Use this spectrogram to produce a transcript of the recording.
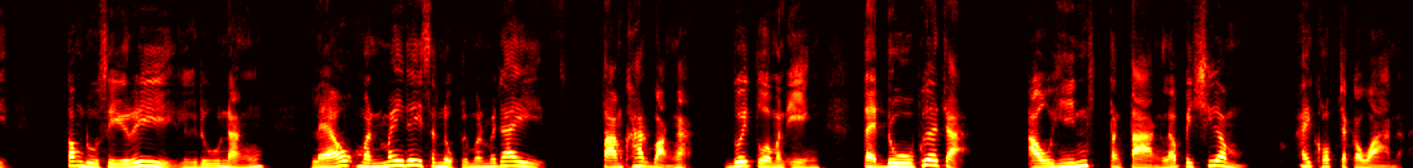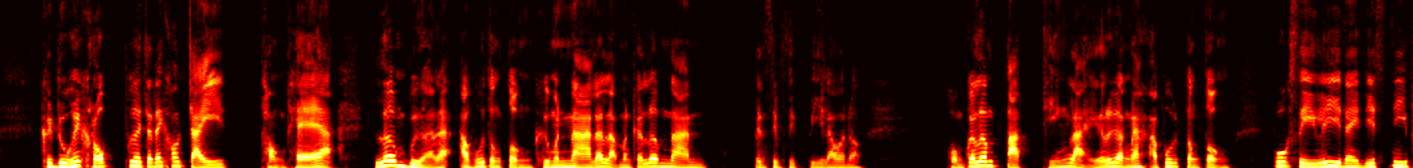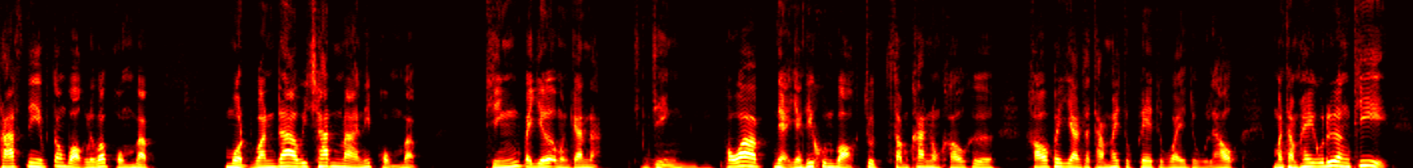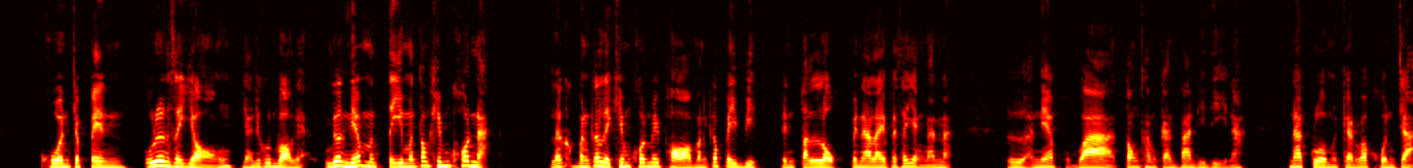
ต้องดูซีรีส์หรือดูหนัง แล้วมันไม่ได้สนุกหรือมันไม่ได้ตามคาดหวังอะด้วยตัวมันเอง แต่ดูเพื่อจะเอาหินต่างๆ แล้วไปเชื่อมให้ครบจักรวาลอะคือดูให้ครบเพื่อจะได้เข้าใจ ถ่องแท้เริ่มเบื่อแล้วเอาพูดตรงๆ คือมันนานแล้วแหละมันก็เริ่มนานเป็นสิบสิบปีแล้วเนาะผมก็เริ่มตัดทิ้งหลายเรื่องนะเอาพูดตรงๆ พวกซีรีส์ใน Disney Plus นี่ต้องบอกเลยว่าผมแบบหมดวันด้าวิชั่นมานี่ผมแบบทิ้งไปเยอะเหมือนกันอะจริง ๆ เพราะว่าเนี่ยอย่างที่คุณบอกจุดสำคัญของเขาคือ เขาพยายามจะทำให้ทุกเพศทุกวัยดูแล้ว มันทำให้เรื่องที่ ควรจะเป็นเรื่องสยองอย่างที่คุณบอกเนี่ย เรื่องนี้มันตีมันต้องเข้มข้นอะ่ะแล้วมันก็เลยเข้มข้นไม่พอ มันก็ไปบิดเป็นตลกเป็นอะไรไปซะอย่างนั้นอะ่ะเอออันเนี้ยผมว่าต้องทำการบ้านดีๆนะน่ากลัวเหมือนกันว่าคนจะ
